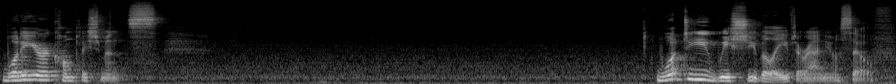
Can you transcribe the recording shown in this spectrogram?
What are your accomplishments? What do you wish you believed around yourself?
